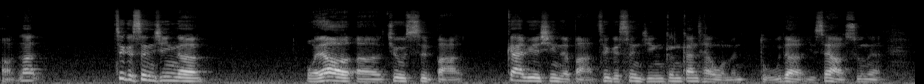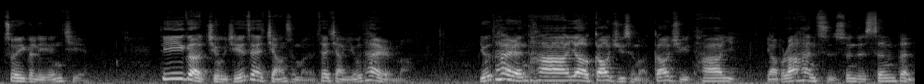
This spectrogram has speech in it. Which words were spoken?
好，那这个圣经呢，我要呃，就是把。概略性的把这个圣经跟刚才我们读的以赛亚书呢做一个连结。第一个九节在讲什么？在讲犹太人嘛。犹太人他要高举什么？高举他亚伯拉罕子孙的身份。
